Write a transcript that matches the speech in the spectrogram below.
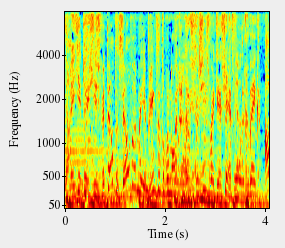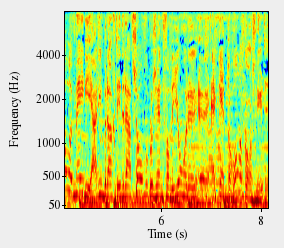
Ja. Weet je, dus je vertelt hetzelfde, maar je brengt het op een Maar andere dat is manier. precies wat jij zegt. Vorige week alle media, die brachten inderdaad zoveel procent van de jongeren eh, erkent de holocaust niet.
